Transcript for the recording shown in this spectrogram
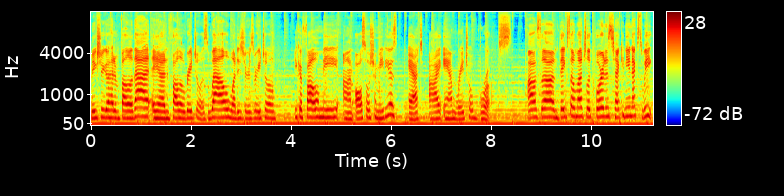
Make sure you go ahead and follow that and follow Rachel as well. What is yours, Rachel? You can follow me on all social medias at I am Rachel Brooks. Awesome. Thanks so much. Look forward to checking you next week.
